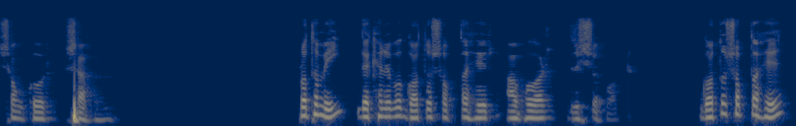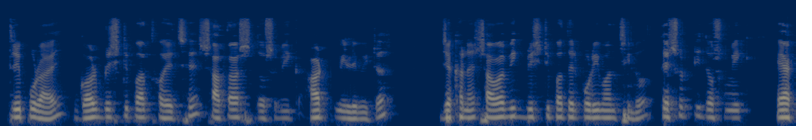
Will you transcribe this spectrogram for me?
শঙ্কর সাহা। প্রথমেই দেখে নেব গত সপ্তাহের আবহাওয়ার দৃশ্যপট। গত সপ্তাহে ত্রিপুরায় গড় বৃষ্টিপাত হয়েছে সাতাশ দশমিক আট মিলিমিটার, যেখানে স্বাভাবিক বৃষ্টিপাতের পরিমাণ ছিল তেষট্টি দশমিক এক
